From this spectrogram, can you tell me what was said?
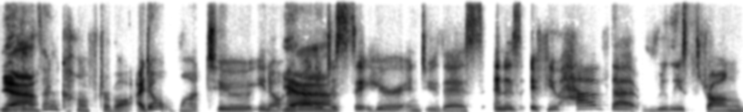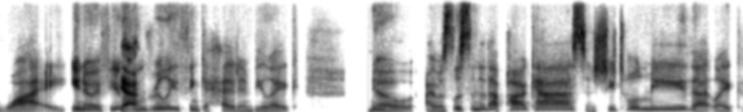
yeah it's uncomfortable. I don't want to, you know, I'd rather just sit here and do this. And as if you have that really strong why, you know, if you Yeah. can really think ahead and be like, no, I was listening to that podcast and she told me that like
